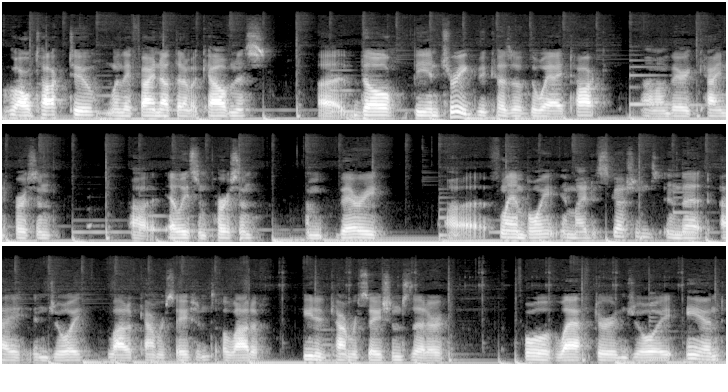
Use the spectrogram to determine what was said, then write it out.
who I'll talk to, when they find out that I'm a Calvinist, uh, they'll be intrigued because of the way I talk. Um, I'm a very kind person, uh, at least in person. I'm very uh, flamboyant in my discussions in that I enjoy a lot of conversations, a lot of heated conversations that are full of laughter and joy and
